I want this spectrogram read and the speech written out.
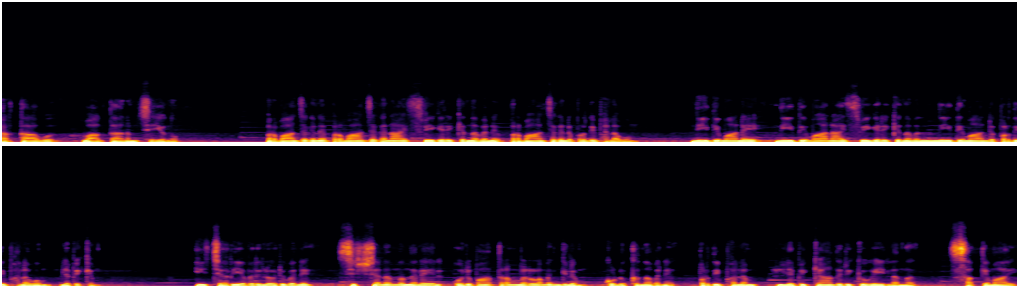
കർത്താവ് വാഗ്ദാനം ചെയ്യുന്നു. പ്രവാചകനെ പ്രവാചകനായി സ്വീകരിക്കുന്നവന് പ്രവാചകന്റെ പ്രതിഫലവും നീതിമാനെ നീതിമാനായി സ്വീകരിക്കുന്നവന് നീതിമാന്റെ പ്രതിഫലവും ലഭിക്കും. ഈ ചെറിയവരിൽ ഒരുവന് ശിഷ്യൻ എന്ന നിലയിൽ ഒരു പാത്രം വെള്ളമെങ്കിലും കൊടുക്കുന്നവന് പ്രതിഫലം ലഭിക്കാതിരിക്കുകയില്ലെന്ന് സത്യമായി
